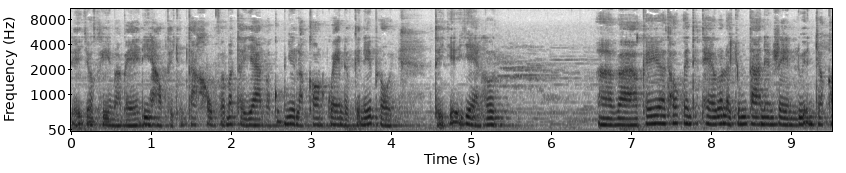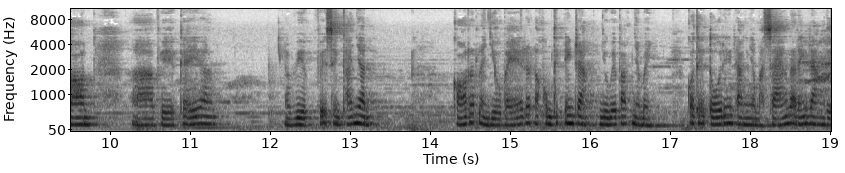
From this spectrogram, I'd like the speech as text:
Để cho khi mà bé đi học thì chúng ta không phải mất thời gian và cũng như là con quen được cái nếp rồi thì dễ dàng hơn. À, và cái thói quen tiếp theo đó là chúng ta nên rèn luyện cho con à, về cái à, việc vệ sinh cá nhân có rất là nhiều bé rất là không thích đánh răng như bé bắp nhà mình. Có thể tối đánh răng nhưng mà sáng ra đánh răng thì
